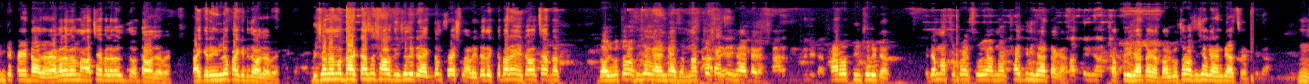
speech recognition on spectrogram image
ইনটেক প্যাকেট দেওয়া যাবে। অ্যাভেলেবেল মাল আছে অ্যাভেলেবেল দেওয়া যাবে। পাইকারি নিলেও পাইকারি দেওয়া যাবে। বিছনের মধ্যে একটা আছে সাড়ে তিনশো লিটার একদম ফ্রেশ মাল। এটা দেখতে পারেন এটা হচ্ছে আপনার দশ বছর অফিসিয়াল গ্যারান্টি আছে। মাত্র সাঁত্রিশ হাজার টাকা। সাড়ে তিনশো লিটার। এটা মাত্র প্রাইস পড়বে আপনার সাঁত্রিশ হাজার টাকা। সাতত্রিশ। হাজার টাকা। দশ বছর অফিসিয়াল গ্যারান্টি আছে। হুম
